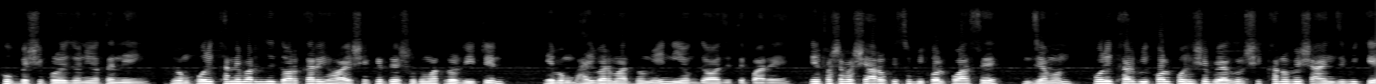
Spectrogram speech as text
খুব বেশি প্রয়োজনীয়তা নেই এবং পরীক্ষা নেবার যদি দরকারি হয়, সেক্ষেত্রে শুধুমাত্র রিটেন এবং ভাইবার মাধ্যমেই নিয়োগ দেওয়া যেতে পারে। এর পাশাপাশি আরও কিছু বিকল্প আছে, যেমন পরীক্ষার বিকল্প হিসেবে একজন শিক্ষানবিশ আইনজীবীকে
